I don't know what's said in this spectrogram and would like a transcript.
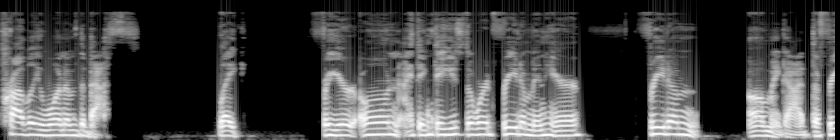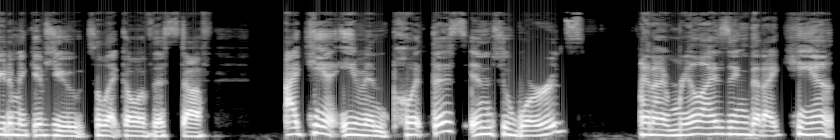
probably one of the best. Like for your own, I think they use the word freedom in here. Freedom, oh my God, the freedom it gives you to let go of this stuff. I can't even put this into words. And I'm realizing that I can't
